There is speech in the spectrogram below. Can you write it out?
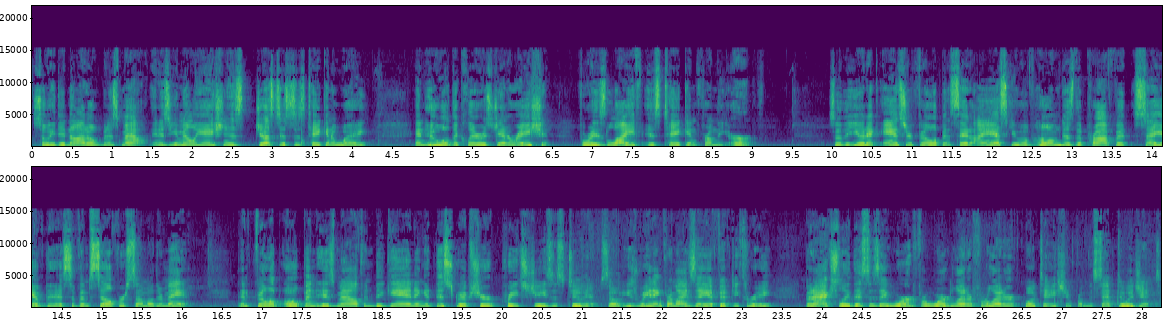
so he did not open his mouth. In his humiliation, his justice is taken away. And who will declare his generation? For his life is taken from the earth. So the eunuch answered Philip and said, I ask you, of whom does the prophet say of this, of himself or some other man? Then Philip opened his mouth and beginning at this scripture, preached Jesus to him. So he's reading from Isaiah 53. But actually, this is a word for word, letter for letter quotation from the Septuagint.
